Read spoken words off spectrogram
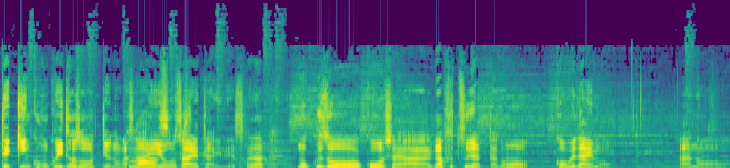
鉄筋コンクリート像っていうのがまあ採用されたりですから、はいはいはい木造校舎が普通やったのを神戸大もあの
